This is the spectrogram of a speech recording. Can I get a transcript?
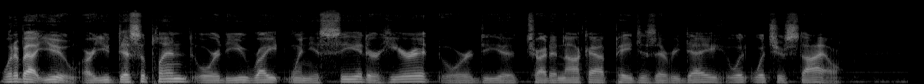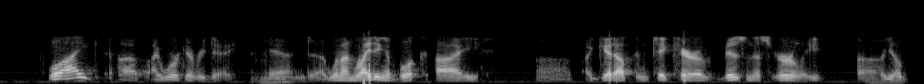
what about you? Are you disciplined, or do you write when you see it or hear it, or do you try to knock out pages every day? What, what's your style? Well, I uh, I work every day, and uh, when I'm writing a book, I uh, I get up and take care of business early, uh, you know,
